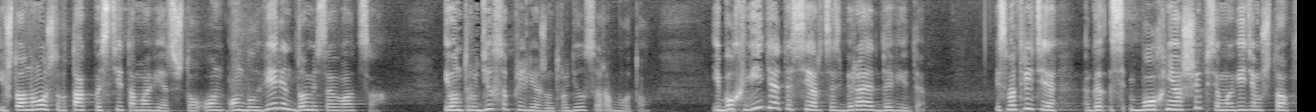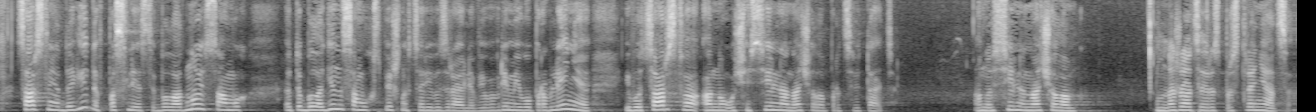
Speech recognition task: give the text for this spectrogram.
и что оно может вот так пасти там овец, что он, он был верен в доме своего отца. И он трудился прилежно, трудился, работал. И Бог, видя это сердце, избирает Давида. И смотрите, Бог не ошибся. Мы видим, что царствование Давида впоследствии было одно из самых, это был один из самых успешных царей в Израиле. Во время его правления, его царство, оно очень сильно начало процветать. Оно сильно начало умножаться и распространяться.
